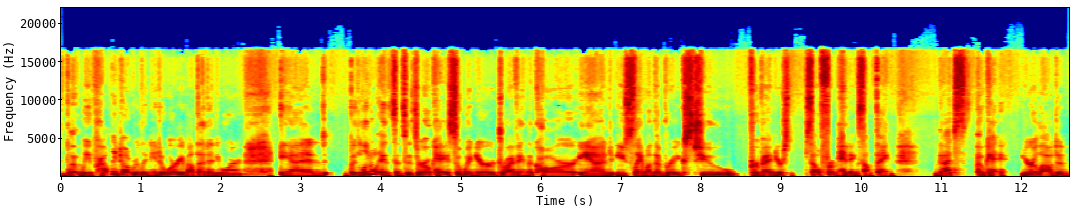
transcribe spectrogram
But we probably don't really need to worry about that anymore. And but little instances are okay. So when you're driving the car and you slam on the brakes to prevent yourself from hitting something that's okay. You're allowed to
